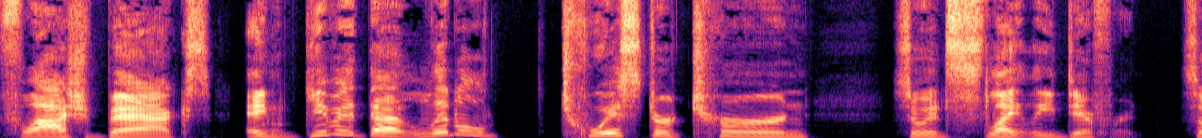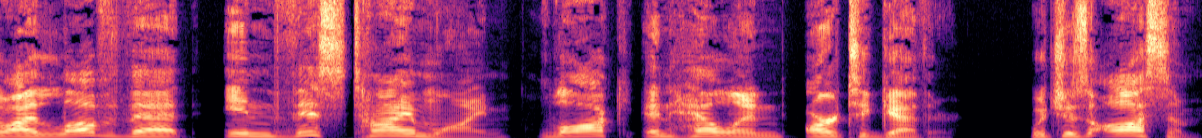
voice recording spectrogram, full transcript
flashbacks and give it that little twist or turn so it's slightly different. So I love that in this timeline, Locke and Helen are together, which is awesome.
